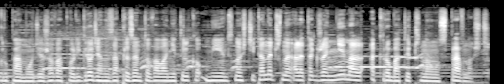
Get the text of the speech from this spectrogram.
Grupa młodzieżowa Poligrodzian zaprezentowała nie tylko umiejętności taneczne, ale także niemal akrobatyczną sprawność.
